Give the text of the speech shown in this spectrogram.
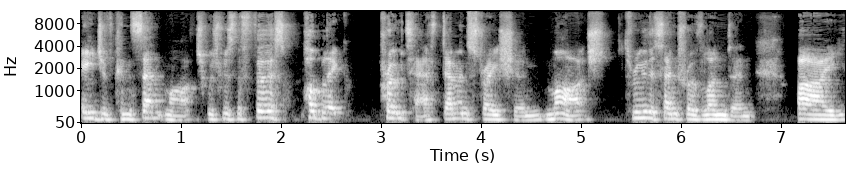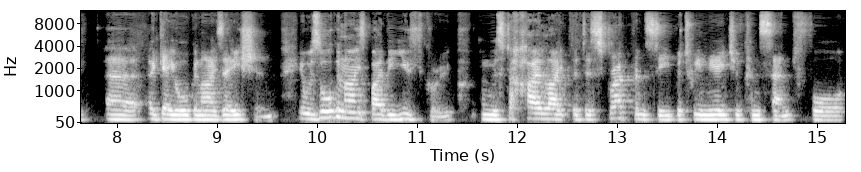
Age of Consent March, which was the first public protest, demonstration, march through the centre of London by uh, a gay organisation. It was organised by the youth group and was to highlight the discrepancy between the age of consent for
